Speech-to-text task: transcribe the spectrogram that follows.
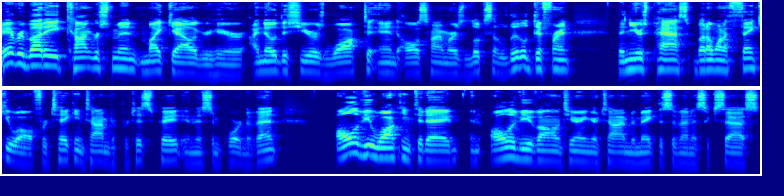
Hey everybody, Congressman Mike Gallagher here. I know this year's Walk to End Alzheimer's looks a little different than years past, but I want to thank you all for taking time to participate in this important event. All of you walking today and all of you volunteering your time to make this event a success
